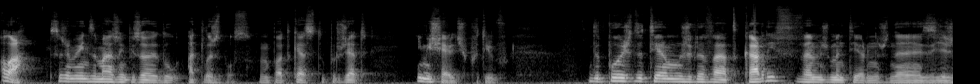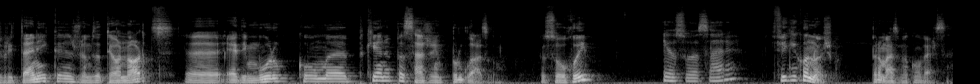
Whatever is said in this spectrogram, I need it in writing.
Olá, sejam bem-vindos a mais um episódio do Atlas de Bolso, um podcast do projeto Hemisfério Desportivo. Depois de termos gravado Cardiff, vamos manter-nos nas Ilhas Britânicas, vamos até ao norte, a Edimburgo, com uma pequena passagem por Glasgow. Eu sou o Rui, Eu sou a Sara. fiquem connosco para mais uma conversa.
